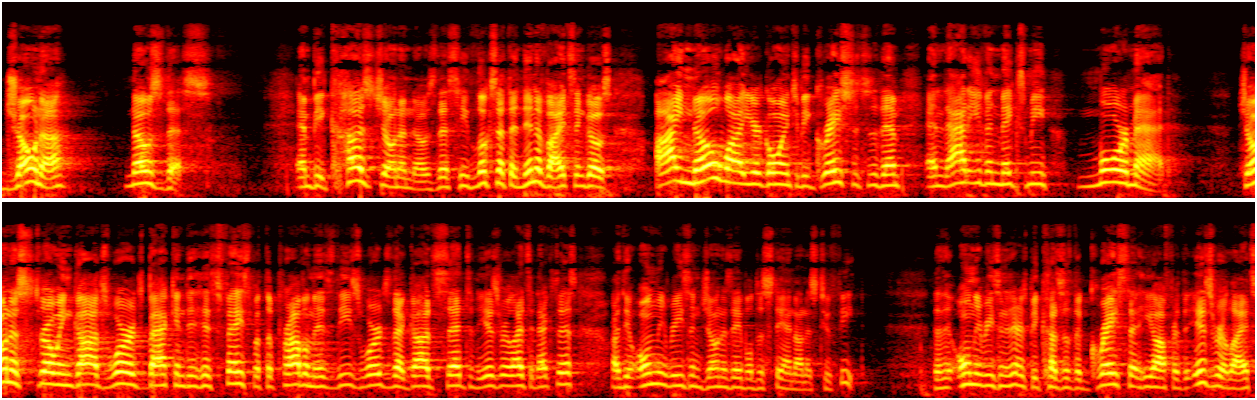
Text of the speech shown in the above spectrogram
Jonah knows this. And because Jonah knows this, he looks at the Ninevites and goes, I know why you're going to be gracious to them, and that even makes me more mad. Jonah's throwing God's words back into his face, but the problem is these words that God said to the Israelites in Exodus are the only reason Jonah's able to stand on his two feet. They're the only reason there is because of the grace that he offered the Israelites,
